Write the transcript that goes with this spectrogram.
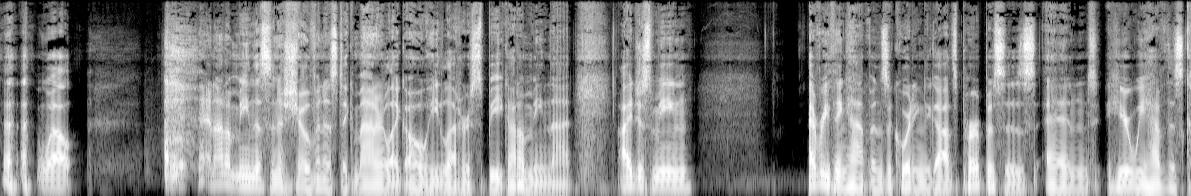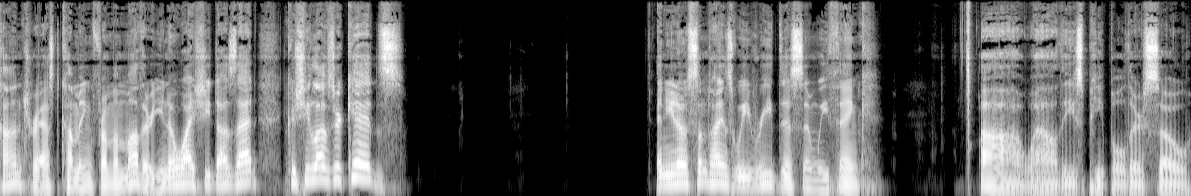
"Well, and I don't mean this in a chauvinistic manner, like, oh, he let her speak. I don't mean that. I just mean everything happens according to God's purposes. And here we have this contrast coming from a mother. You know why she does that? Because she loves her kids. And you know, sometimes we read this and we think, oh, well, these people, they're so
